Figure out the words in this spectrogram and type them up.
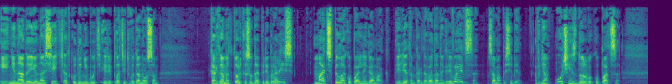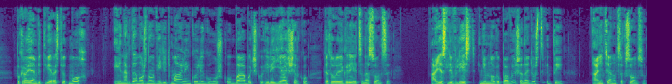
и не надо ее носить откуда-нибудь или платить водоносом. Когда мы только сюда перебрались, мать спила купальный гамак, и летом, когда вода нагревается сама по себе, в нем очень здорово купаться. По краям ветвей растет мох, и иногда можно увидеть маленькую лягушку, бабочку или ящерку, которая греется на солнце. А если влезть немного повыше, найдешь цветы, они тянутся к солнцу.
